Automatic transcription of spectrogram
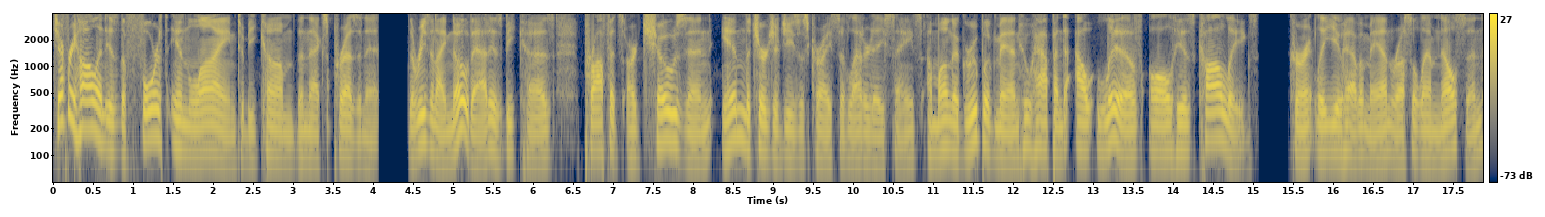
Jeffrey Holland is the fourth in line to become the next president. The reason I know that is because prophets are chosen in the Church of Jesus Christ of Latter day Saints among a group of men who happen to outlive all his colleagues. Currently, you have a man, Russell M. Nelson,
